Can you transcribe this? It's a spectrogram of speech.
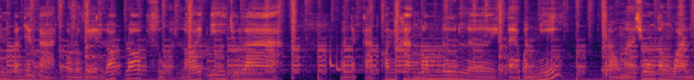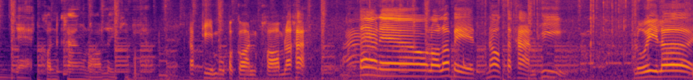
เป็นบรรยากาศบริเวณรอบๆสวนร้อยปีจุฬาบรรยากาศค่อนข้างร่มรื่นเลย แต่วันนี้เรามาช่วงกลางวันแดดค่อนข้างร้อนเลยทีเดียว ครับทีมอุปกรณ์พร้อมแล้วค่ะแต้วแนวรอลเบดนอกสถานที่ ลุยเลย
